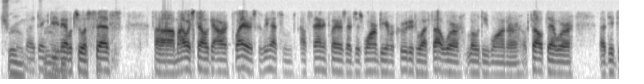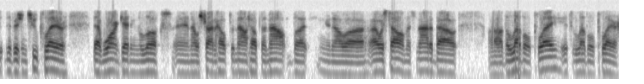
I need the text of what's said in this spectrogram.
true. I think true. being able to assess. Um, I always tell our players because we had some outstanding players that just weren't being recruited who I felt were low D1 or, or felt that were a D- Division two player that weren't getting the looks, and I was trying to help them out, help them out. But you know, uh, I always tell them it's not about uh, the level of play, it's a level player.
